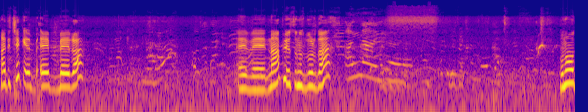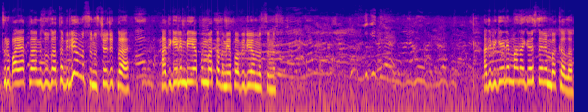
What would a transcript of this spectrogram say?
Hadi çık e, e, Berra. Evet. Ne yapıyorsunuz burada? Buna oturup ayaklarınızı uzatabiliyor musunuz çocuklar? Hadi gelin bir yapın bakalım yapabiliyor musunuz? Hadi bir gelin bana gösterin bakalım.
